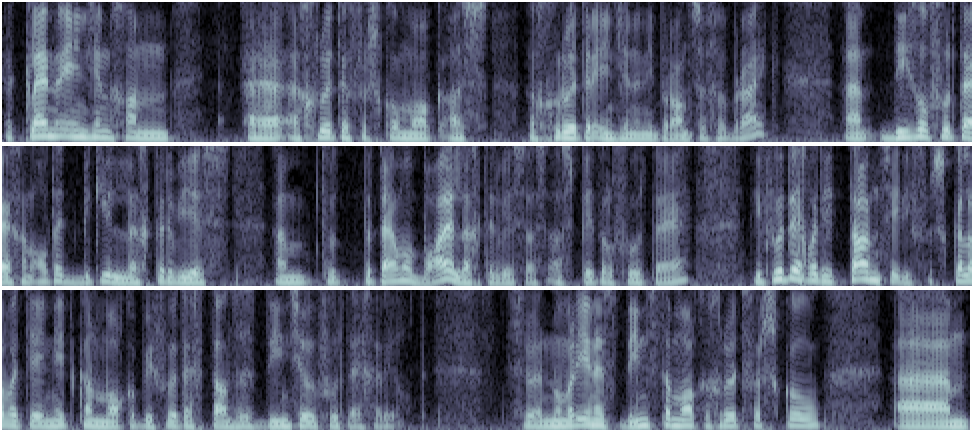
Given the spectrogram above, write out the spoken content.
'n kleiner engine gaan 'n groter verskil maak as 'n groter engine in die brandstofverbruik. Ehm um, dieselvoertuie gaan altyd bietjie ligter wees, ehm um, tot partymal baie ligter wees as as petrolvoertuie. Die voertuig wat jy tans het, die verskille wat jy net kan maak op die voertuig tans is dien jou voertuig gereeld. So nommer 1 is dienste maak 'n groot verskil. Ehm um,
